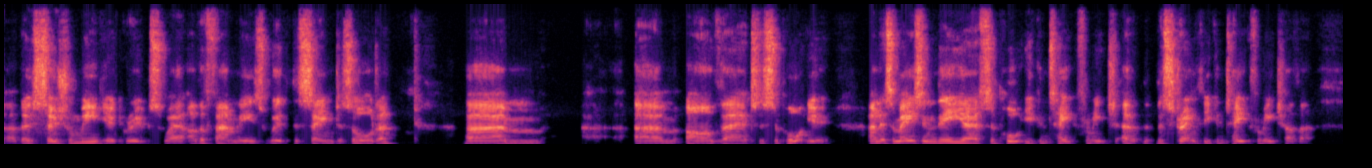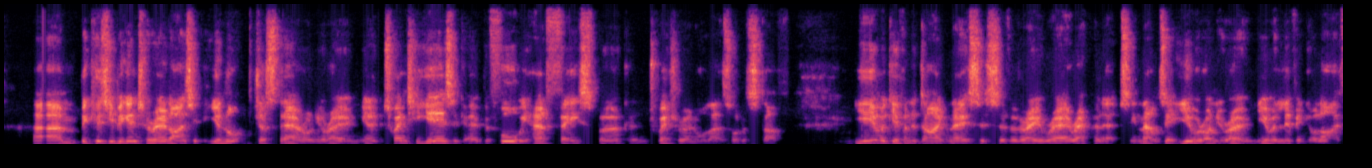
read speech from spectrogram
uh, those social media groups where other families with the same disorder um, uh, um, are there to support you. And it's amazing the uh, support you can take from each, uh, the strength you can take from each other. Um, because you begin to realize you're not just there on your own. You know, 20 years ago, before we had Facebook and Twitter and all that sort of stuff, you were given a diagnosis of a very rare epilepsy, and that was it. You were on your own. You were living your life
